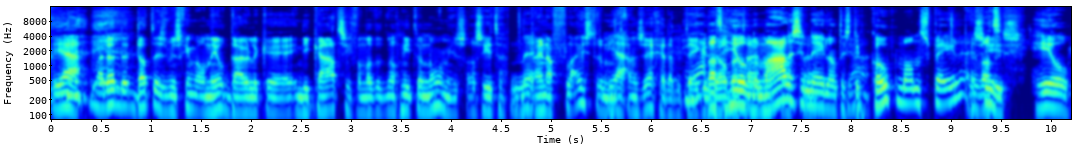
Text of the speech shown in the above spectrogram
ja, Maar dat, dat is misschien wel een heel duidelijke indicatie van dat het nog niet de norm is. Als je het Nee. bijna fluisteren moet Ja. gaan zeggen, dat betekent Ja. wel wat dat heel normaal is in eh, Nederland is ja. de koopman spelen. En wat Precies. heel,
